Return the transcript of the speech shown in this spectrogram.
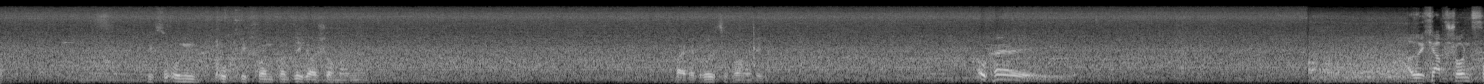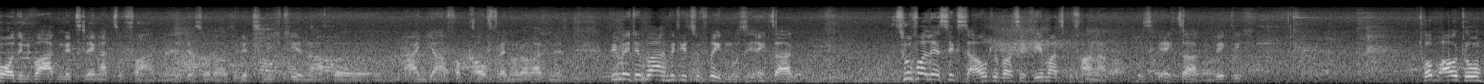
nicht so unrucklig von, von sich aus schon mal. Ne? Bei der Größe vor Dingen. Okay. Also ich habe schon vor, den Wagen jetzt länger zu fahren. Ne? Der soll also jetzt nicht hier nach äh, ein Jahr verkauft werden oder was. Ne? Bin mit dem Wagen wirklich zufrieden, muss ich echt sagen. Zuverlässigste Auto, was ich jemals gefahren habe, muss ich echt sagen, wirklich. Top-Auto,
